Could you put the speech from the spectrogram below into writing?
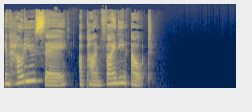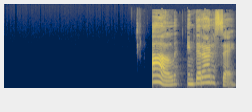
And how do you say upon finding out? Al enterarse.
